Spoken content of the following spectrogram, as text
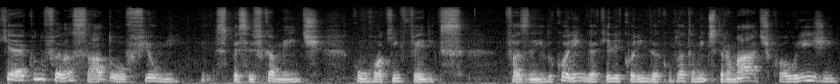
que é quando foi lançado o filme, especificamente com o Joaquim Fênix fazendo Coringa, aquele Coringa completamente dramático, a origem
